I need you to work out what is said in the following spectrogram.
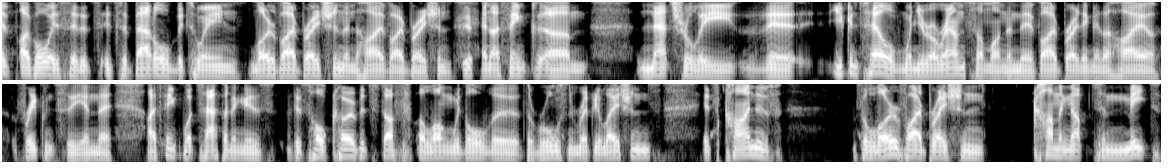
I've I've always said it's it's a battle between low vibration and high vibration, and I think um, naturally the you can tell when you're around someone and they're vibrating at a higher frequency, and they I think what's happening is this whole COVID stuff, along with all the the rules and regulations, it's kind of the low vibration coming up to meet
